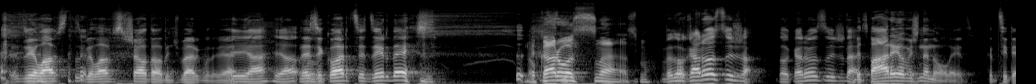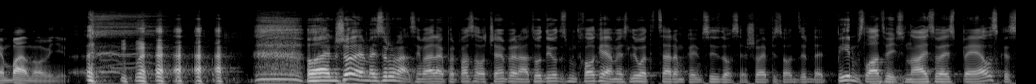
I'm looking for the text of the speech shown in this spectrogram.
Tas bija labs, tas bija labs šautautiņš Bergmanam. Jā. Jā, jā. Nezinu, ko Arts ir dzirdējis, Nu, karots nesmu. Bet no karos viņš nav. No karos viņš nav. bet pārējo viņš nenoliedz, kad citiem bail no viņa. Lai, nu šodien mēs runāsim vairāk par pasaules čempionātu. 20 hokeja mēs ļoti ceram, ka jums izdosies šo episodu dzirdēt pirms Latvijas un ASV spēles, kas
